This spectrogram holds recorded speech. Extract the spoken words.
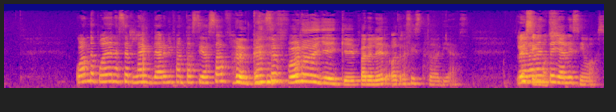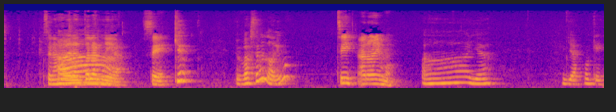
¿Cuándo pueden hacer live de Arby Fantasiosa por el cáncer foro de JK para leer otras historias? Lo Claramente hicimos. ya lo hicimos. Se nos Ah. adelantó la hormiga. Sí. ¿Qué? ¿Va a ser anónimo? Sí, anónimo. Ah, ya. Ya, ok.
